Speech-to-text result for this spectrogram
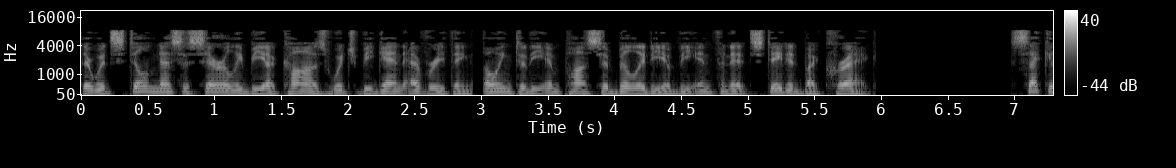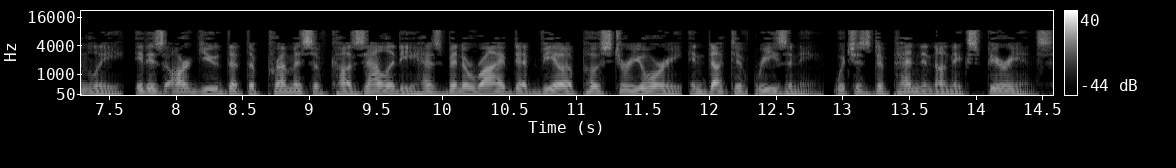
there would still necessarily be a cause which began everything, owing to the impossibility of the infinite stated by Craig. Secondly, it is argued that the premise of causality has been arrived at via a posteriori inductive reasoning, which is dependent on experience.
